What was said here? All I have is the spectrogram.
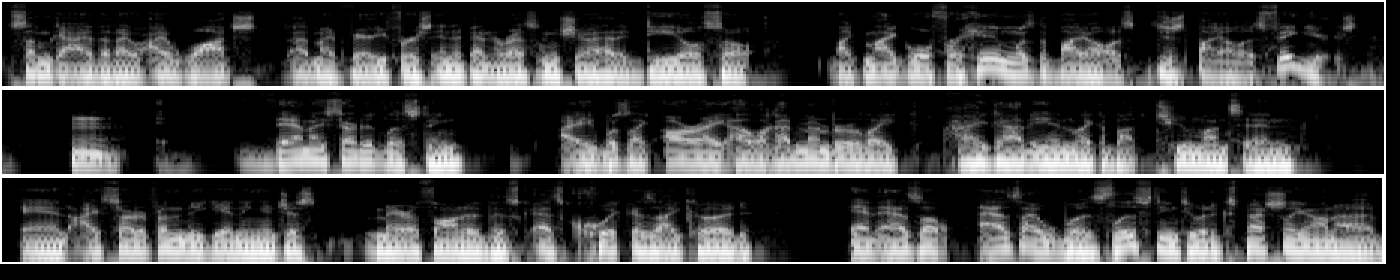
some guy that I, I watched at my very first independent wrestling show had a deal. So like my goal for him was to buy all his just buy all his figures. Hmm. Then I started listening. I was like, all right, I like I remember like I got in like about two months in, and I started from the beginning and just marathoned it as, as quick as I could. And as I, as I was listening to it, especially on a,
